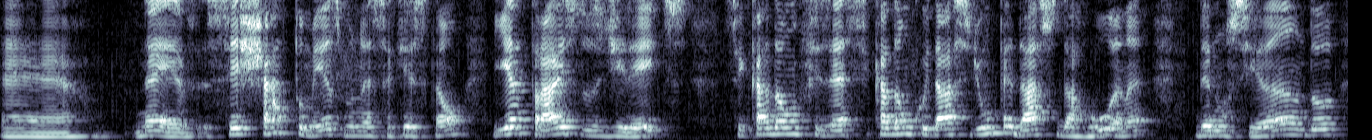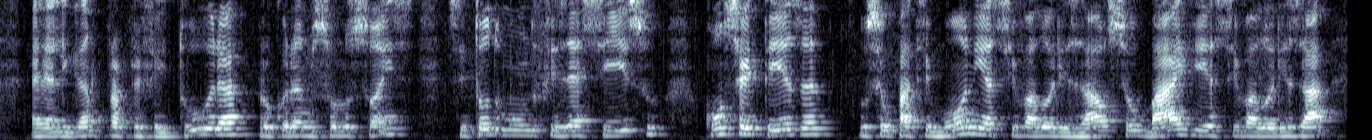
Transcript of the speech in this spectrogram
é, né, ser chato mesmo nessa questão, ir atrás dos direitos. Se cada um fizesse, se cada um cuidasse de um pedaço da rua, né, denunciando, é, ligando para a prefeitura, procurando soluções, se todo mundo fizesse isso, com certeza o seu patrimônio ia se valorizar, o seu bairro ia se valorizar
